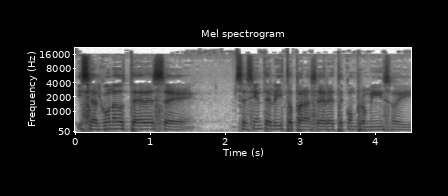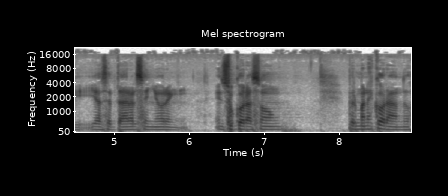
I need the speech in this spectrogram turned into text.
Y si alguno de ustedes se, siente listo para hacer este compromiso y, aceptar al Señor en, en su corazón, permanezca orando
